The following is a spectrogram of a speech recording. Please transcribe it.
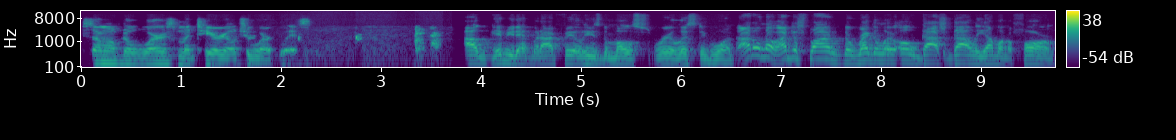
some of the worst material to work with. I'll give you that, but I feel he's the most realistic one. I don't know. I just find the regular, oh gosh, golly, I'm on a farm.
